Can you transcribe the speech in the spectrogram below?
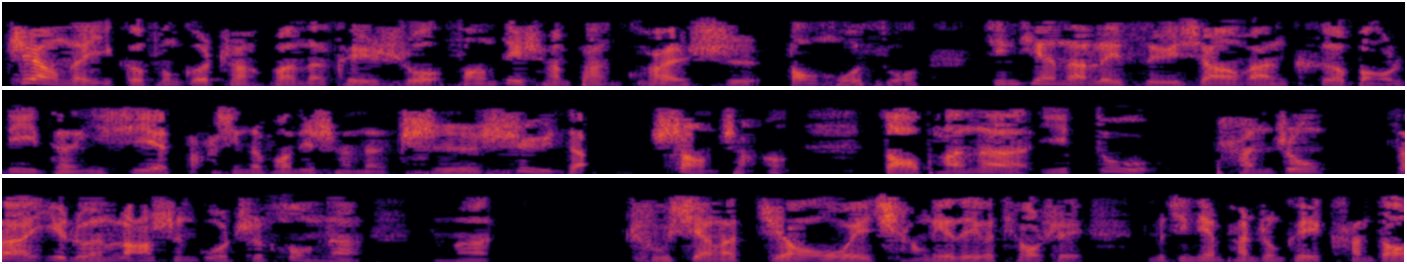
这样的一个风格转换呢，可以说房地产板块是导火索。今天呢，类似于像万科、保利等一些大型的房地产呢，持续的上涨。早盘呢，一度盘中。在一轮拉升过之后呢，那么出现了较为强烈的一个跳水。那么今天盘中可以看到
